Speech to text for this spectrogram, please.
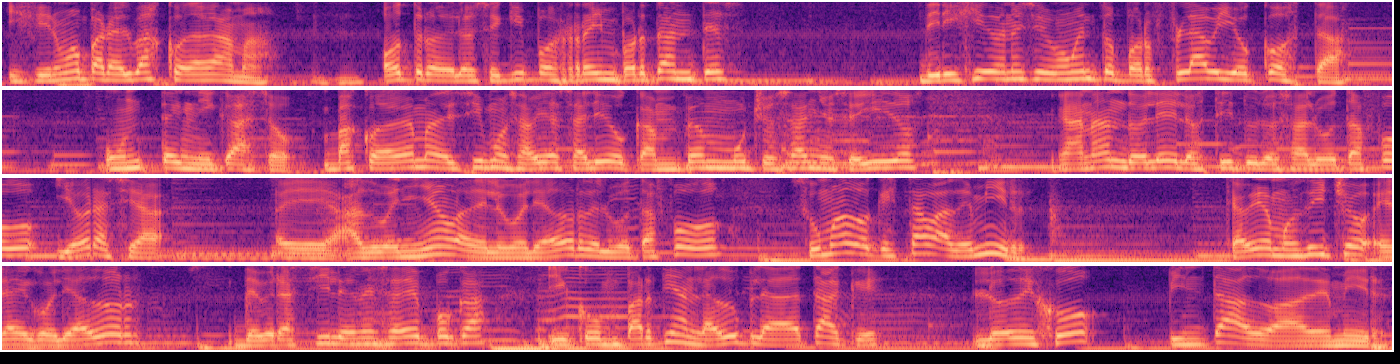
y firmó para el Vasco da Gama, otro de los equipos re importantes, dirigido en ese momento por Flavio Costa, un tecnicazo. Vasco da Gama, decimos, había salido campeón muchos años seguidos, ganándole los títulos al Botafogo y ahora se eh, adueñaba del goleador del Botafogo, sumado a que estaba Demir, que habíamos dicho era el goleador de Brasil en esa época y compartían la dupla de ataque, lo dejó pintado a Ademir.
